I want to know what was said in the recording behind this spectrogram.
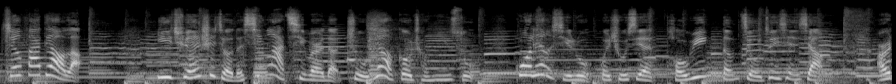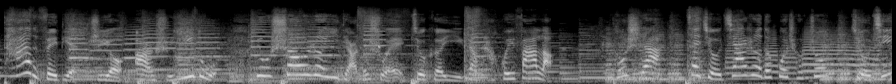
蒸发掉了。乙醛是酒的辛辣气味的主要构成因素，过量吸入会出现头晕等酒醉现象，而它的沸点只有二十一度，用稍热一点的水就可以让它挥发了。同时啊，在酒加热的过程中，酒精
